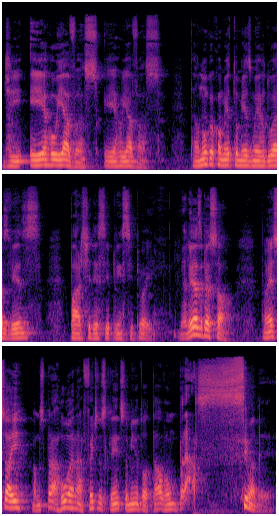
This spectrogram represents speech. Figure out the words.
de erro e avanço, erro e avanço. Então nunca cometo o mesmo erro duas vezes, parte desse princípio aí. Beleza, pessoal? Então é isso aí. Vamos para a rua, na frente dos clientes, domínio total. Vamos para cima dele.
